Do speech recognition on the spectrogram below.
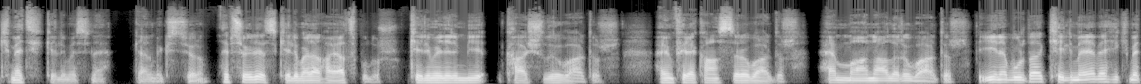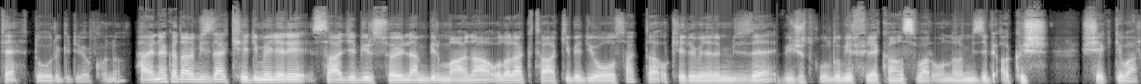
hikmet kelimesine gelmek istiyorum. Hep söyleriz kelimeler hayat bulur. Kelimelerin bir karşılığı vardır. Hem frekansları vardır hem manaları vardır. Yine burada kelimeye ve hikmete doğru gidiyor konu. Her ne kadar bizler kelimeleri sadece bir söylem, bir mana olarak takip ediyor olsak da o kelimelerin bizde vücut bulduğu bir frekansı var. Onların bizde bir akış şekli var.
